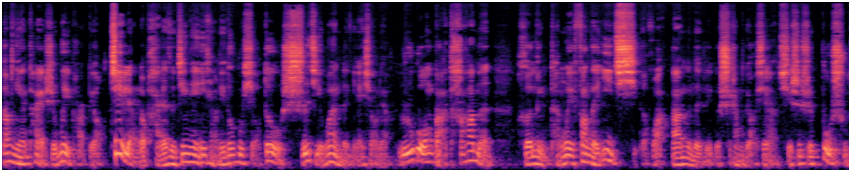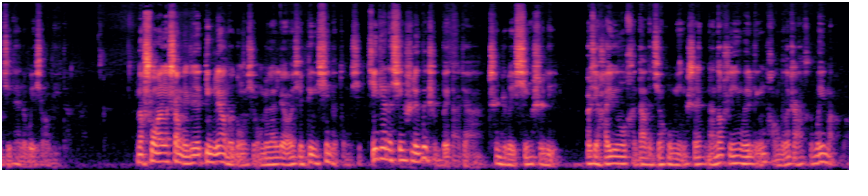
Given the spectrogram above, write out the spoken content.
当年它也是魏牌标。这两个牌子今天影响力都不小，都有十几万的年销量。如果我们把它们和领腾位放在一起的话，他们的这个市场表现啊，其实是不输今天的魏小李的。那说完了上面这些定量的东西，我们来聊一些定性的东西。今天的新势力为什么被大家称之为新势力，而且还拥有很大的江湖名声？难道是因为领跑哪吒和威马吗？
